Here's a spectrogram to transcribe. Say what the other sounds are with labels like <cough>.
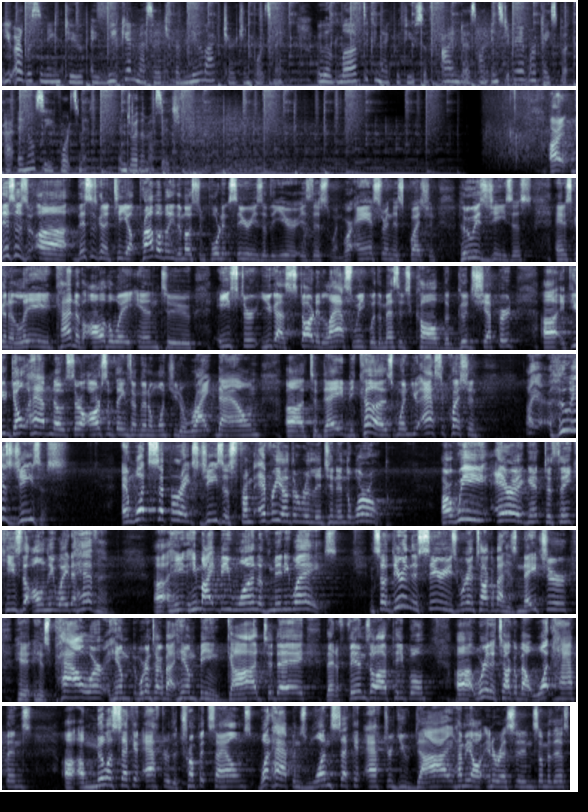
You are listening to a weekend message from New Life Church in Fort Smith. We would love to connect with you, so find us on Instagram or Facebook at NLC Fort Smith. Enjoy the message. All right, this is uh, this is going to tee up probably the most important series of the year. Is this one? We're answering this question: Who is Jesus? And it's going to lead kind of all the way into Easter. You guys started last week with a message called "The Good Shepherd." Uh, if you don't have notes, there are some things I'm going to want you to write down uh, today because when you ask the question, "Who is Jesus?" and what separates Jesus from every other religion in the world? Are we arrogant to think he's the only way to heaven? Uh, he, he might be one of many ways. And so during this series, we're going to talk about his nature, his, his power. Him, we're going to talk about him being God today. That offends a lot of people. Uh, we're going to talk about what happens uh, a millisecond after the trumpet sounds. What happens one second after you die? How many y'all interested in some of this?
